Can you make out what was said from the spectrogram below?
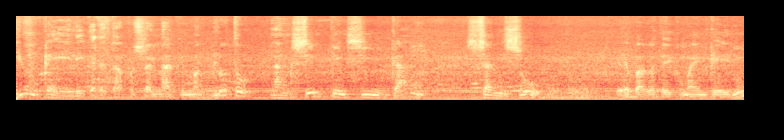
Yung kaili katatapos lang natin magluto ng simpleng sinigang sa miso. Kaya eh, bago tayo kumain kaili,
